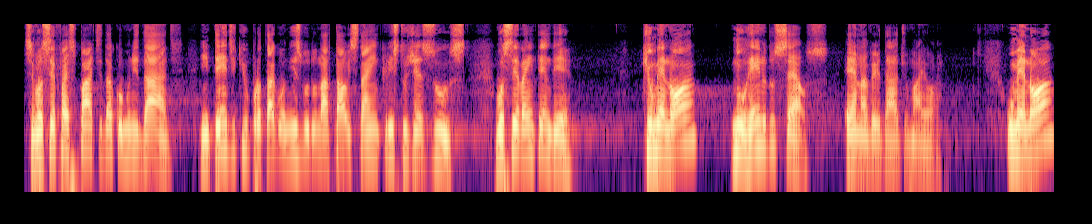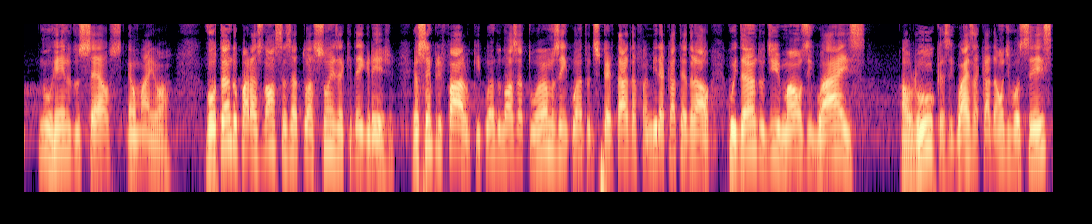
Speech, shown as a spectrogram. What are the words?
Se você faz parte da comunidade, entende que o protagonismo do Natal está em Cristo Jesus, você vai entender que o menor no reino dos céus é, na verdade, o maior. O menor no reino dos céus é o maior. Voltando para as nossas atuações aqui da igreja, eu sempre falo que quando nós atuamos enquanto despertar da família catedral, cuidando de irmãos iguais ao Lucas, iguais a cada um de vocês,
